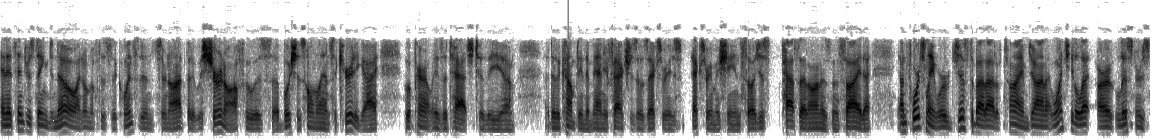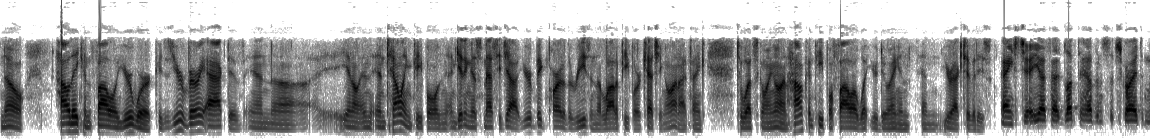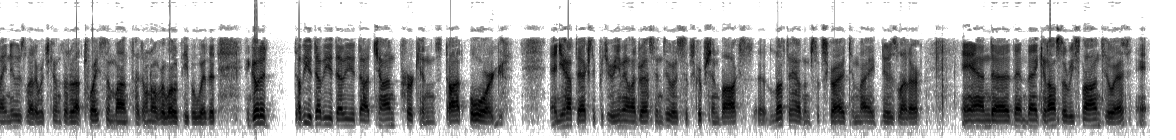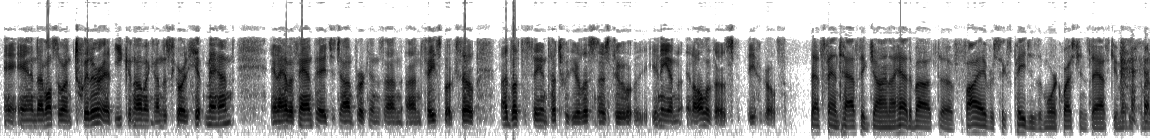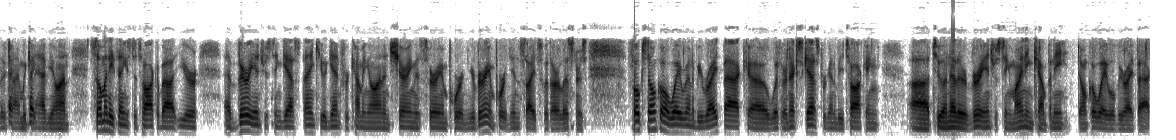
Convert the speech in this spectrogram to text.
and it's interesting to know, I don't know if this is a coincidence or not, but it was Chertoff who was uh, Bush's homeland security guy who apparently is attached to the um, to the company that manufactures those x-rays x-ray machines. So I just pass that on as an aside. Uh, unfortunately, we're just about out of time. John, I want you to let our listeners know how they can follow your work because you're very active in uh, you know in, in telling people and, and getting this message out. You're a big part of the reason that a lot of people are catching on. I think to what's going on. How can people follow what you're doing and, and your activities? Thanks, Jay. Yes, I'd love to have them subscribe to my newsletter, which comes out about twice a month. I don't overload people with it. And go to www.johnperkins.org and you have to actually put your email address into a subscription box. I'd love to have them subscribe to my newsletter, and uh, then they can also respond to it. And I'm also on Twitter at economic underscore hitman, and I have a fan page of John Perkins on on Facebook. So I'd love to stay in touch with your listeners through any and, and all of those vehicles. That's fantastic, John. I had about uh, five or six pages of more questions to ask you. Maybe some other time we can have you on. So many things to talk about. You're a very interesting guest. Thank you again for coming on and sharing this very important, your very important insights with our listeners. Folks, don't go away. We're going to be right back uh, with our next guest. We're going to be talking uh, to another very interesting mining company. Don't go away. We'll be right back.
